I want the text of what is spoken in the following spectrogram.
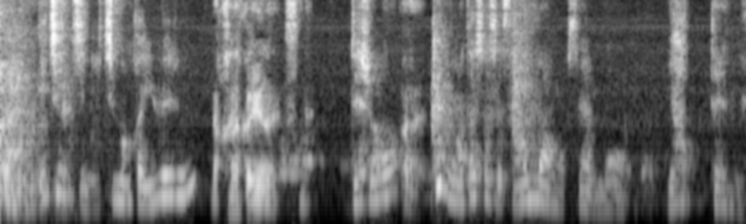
本人の1時ね。日に1万回言える？なかなか言えないですねでしょ？はい。でも私たちは3万5千円もやってんね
